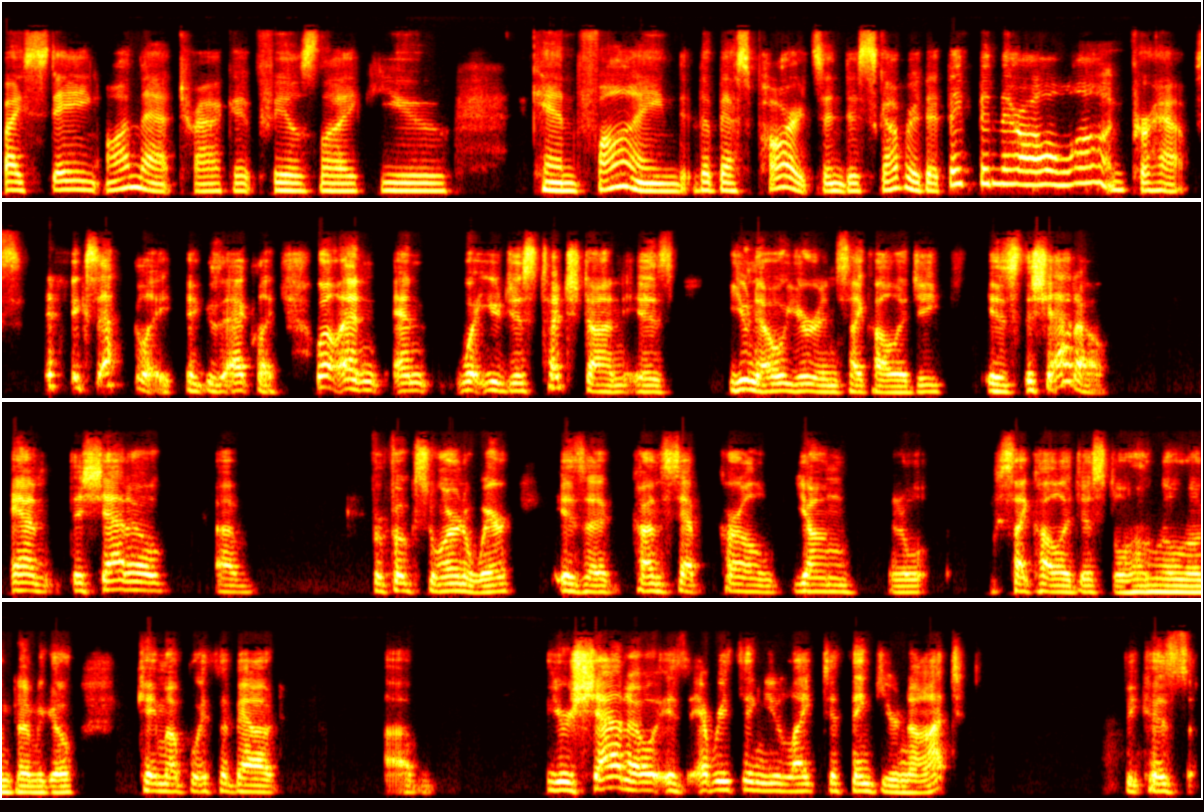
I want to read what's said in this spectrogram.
by staying on that track it feels like you can find the best parts and discover that they've been there all along perhaps. Exactly exactly. Well and and what you just touched on is you know you're in psychology is the shadow. And the shadow uh, for folks who aren't aware is a concept carl jung a psychologist a long long long time ago came up with about um, your shadow is everything you like to think you're not. Because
